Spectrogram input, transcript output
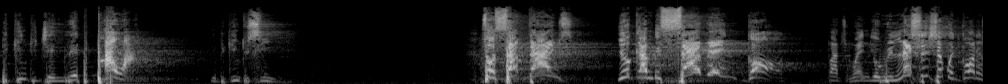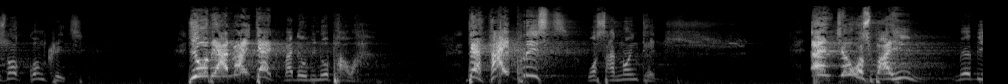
begin to generate power, you begin to see. So sometimes you can be serving God, but when your relationship with God is not concrete, you will be anointed, but there will be no power. The high priest was anointed. Angel was by him. Maybe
